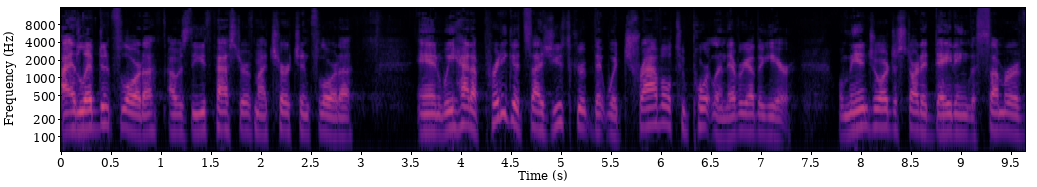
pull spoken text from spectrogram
I had lived in Florida. I was the youth pastor of my church in Florida, and we had a pretty good sized youth group that would travel to Portland every other year. Well, me and Georgia started dating the summer of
